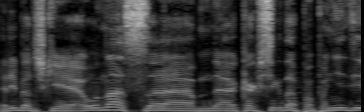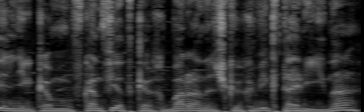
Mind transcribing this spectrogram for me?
ребятушки, у нас, э, как всегда, по понедельникам в конфетках, бараночках викторина.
